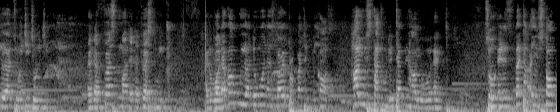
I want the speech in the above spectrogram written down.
year 2020 and the first month and the first week. And whatever we are doing is very prophetic because how you start will determine how you will end. So it is better you stop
